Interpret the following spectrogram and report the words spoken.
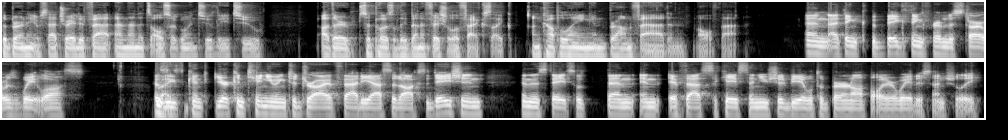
the burning of saturated fat, and then it's also going to lead to other supposedly beneficial effects like uncoupling and brown fat and all of that. And I think the big thing for him to start was weight loss because right. you're continuing to drive fatty acid oxidation in the state. So then, and if that's the case, then you should be able to burn off all your weight essentially.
